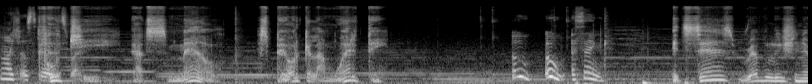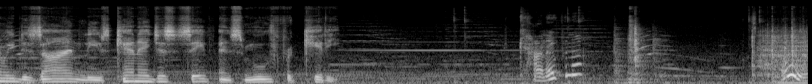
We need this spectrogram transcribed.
Let's just go this way. Fuchi, that smell is peor que la muerte. Ooh, ooh, a thing. It says revolutionary design leaves can edges safe and smooth for kitty. Can opener? Ooh.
